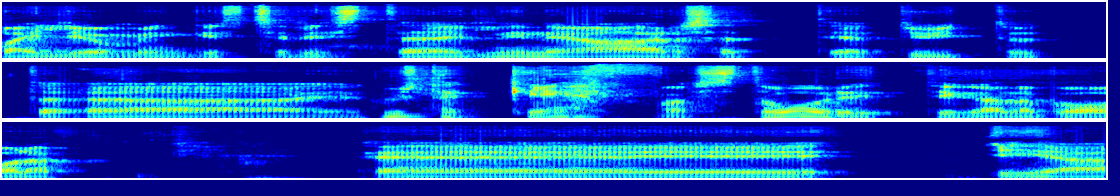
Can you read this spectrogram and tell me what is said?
palju mingit sellist äh, lineaarset ja tüütut äh, üsna kehva story't igale poole. Äh, ja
